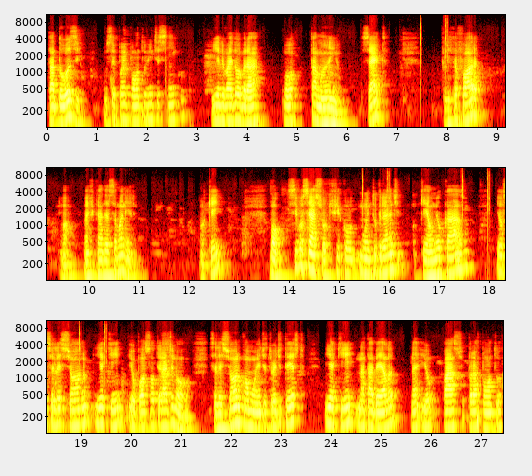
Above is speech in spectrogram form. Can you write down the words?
tá 12, você põe ponto 25 e ele vai dobrar o tamanho, certo? Clica fora, ó, vai ficar dessa maneira, ok? Bom, se você achou que ficou muito grande, que é o meu caso, eu seleciono e aqui eu posso alterar de novo. Seleciono como editor de texto e aqui na tabela né, eu passo para ponto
